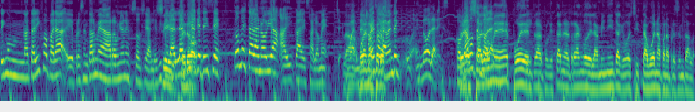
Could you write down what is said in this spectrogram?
tengo una tarifa para eh, presentarme a reuniones sociales. ¿Viste? Sí, la la pero- tía que te dice, ¿dónde está la novia? Ahí cae Salomé. Claro, bueno, bueno, después pero- obviamente en dólares. Pero Cobramos en Salomé dólares. puede Sí. entrar porque está en el rango de la minita que vos decís está buena para presentarla.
